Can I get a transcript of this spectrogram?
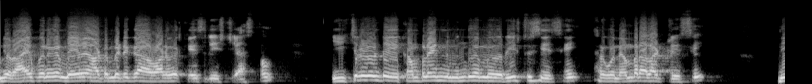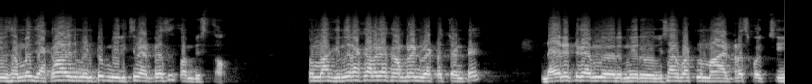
మీరు రాయిపోయినా మేమే ఆటోమేటిక్గా వాళ్ళ వాడి మీద కేసు రిజిస్టర్ చేస్తాం. ఈ ఇచ్చినటువంటి కంప్లైంట్ని ముందుగా మేము రిజిస్టర్ చేసి దానికి ఒక నెంబర్ అలాట్ చేసి దీనికి సంబంధించి అక్నాలజ్మెంట్ మీరు ఇచ్చిన అడ్రస్ పంపిస్తాం. సో మాకు ఎన్ని రకాలుగా కంప్లైంట్ పెట్టచ్చు అంటే డైరెక్ట్గా మీరు మీరు విశాఖపట్నం మా అడ్రస్కి వచ్చి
